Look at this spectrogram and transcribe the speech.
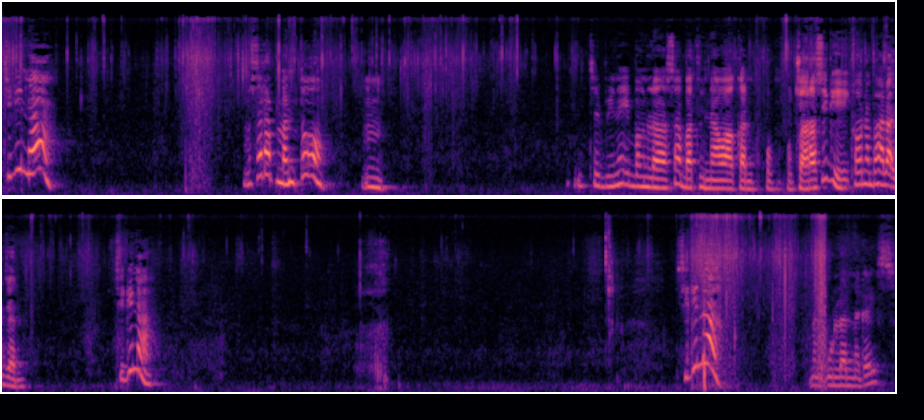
Sige na. Masarap man to. Mm. Sabi na, ibang lasa. Ba't hinawakan kutsara? Sige, ikaw na bahala dyan. Sige na. Sige na. Nag-ulan na, guys.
